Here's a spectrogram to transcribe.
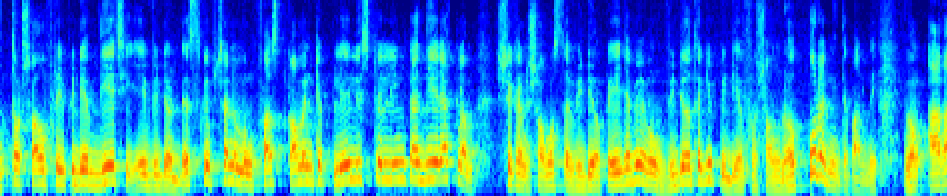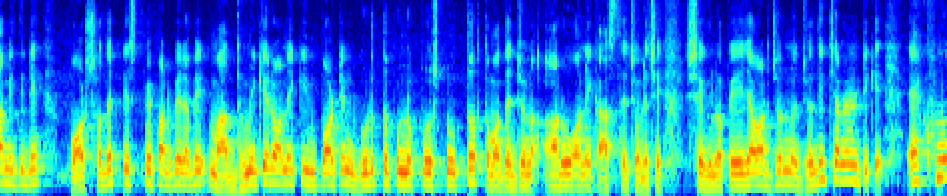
উত্তর সহ ফ্রি পিডিএফ দিয়েছি। এই ভিডিওর ডেসক্রিপশন এবং ফার্স্ট কমেন্টে প্লে লিস্টের লিঙ্কটা দিয়ে রাখলাম। সেখানে সমস্ত ভিডিও পেয়ে যাবে এবং ভিডিও থেকে পিডিএফও সংগ্রহ করে নিতে পারবে এবং আগামী দিনে পর্ষদের টেস্ট পেপার বেরাবে। মাধ্যমিকের অনেক ইম্পর্টেন্ট গুরুত্বপূর্ণ প্রশ্ন উত্তর তোমাদের জন্য আরও অনেক আসতে চলেছে, সেগুলো পেয়ে যাওয়ার জন্য যদি চ্যানেলটিকে এখনও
